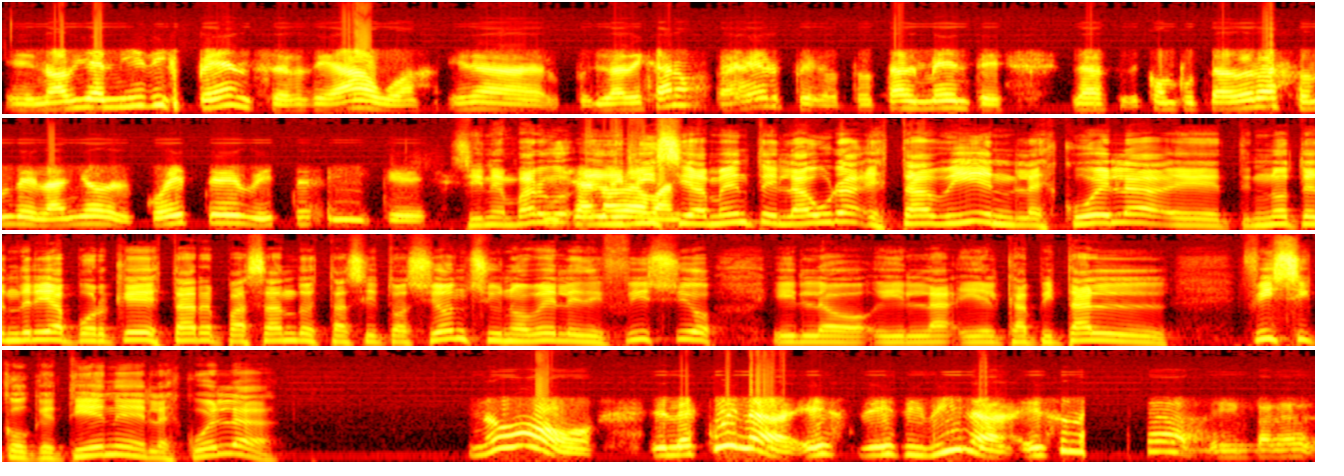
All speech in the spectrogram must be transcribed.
Eh, no había ni dispenser de agua, era la dejaron caer, pero totalmente. Las computadoras son del año del cohete, ¿viste? Y que Sin embargo, ediliciamente, Laura, está bien, la escuela eh, no tendría por qué estar pasando esta situación si uno ve el edificio y, lo, y, la, y el capital físico que tiene la escuela? No, la escuela es, es divina, es una escuela eh, para,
